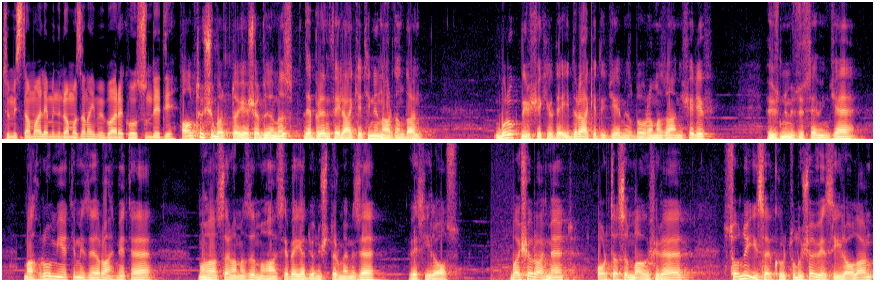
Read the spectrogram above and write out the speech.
tüm İslam aleminin Ramazan ayı mübarek olsun dedi. 6 Şubat'ta yaşadığımız deprem felaketinin ardından buruk bir şekilde idrak edeceğimiz bu Ramazan-ı Şerif hüznümüzü sevince, mahrumiyetimizi rahmete, muhasaramızı muhasebeye dönüştürmemize vesile olsun. Başı rahmet, ortası mağfiret, sonu ise kurtuluşa vesile olan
